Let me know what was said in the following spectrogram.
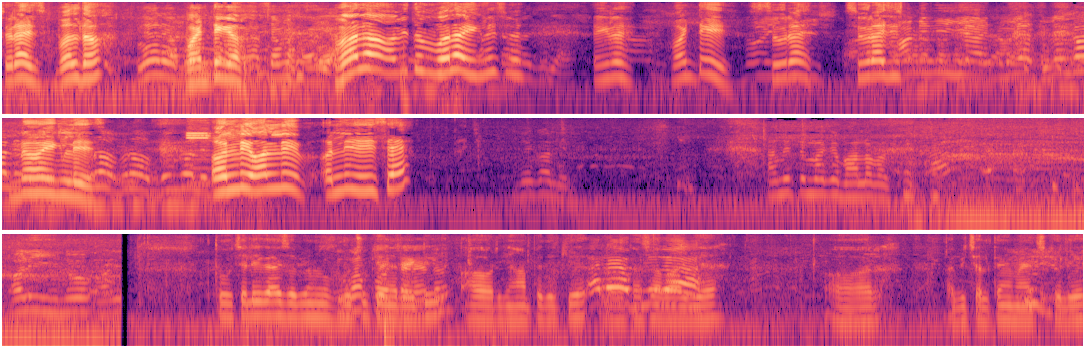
सूरज बोल दो। बंटी को। बोलो अभी तुम बोलो इंग्लिश में। English Bonty Suraj Suraj no English only only only यही से। तो चलिए गाइस अभी हम लोग हो चुके हैं रेडी और यहाँ पे देखिए लड़का सब आ गया है। और अभी चलते हैं मैच के लिए।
